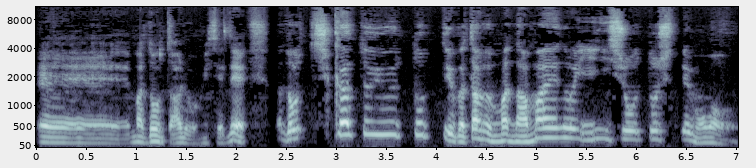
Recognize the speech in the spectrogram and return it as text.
えー、まあ、どんとあるお店で、どっちかというとっていうか、多分、まあ、名前の印象としても、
